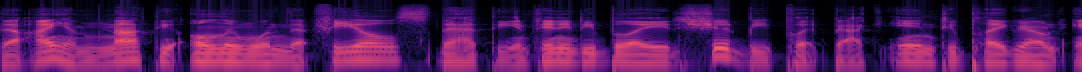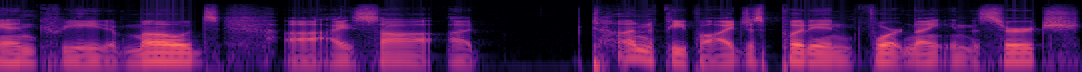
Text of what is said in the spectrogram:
that I am not the only one that feels that the Infinity Blade should be put back into playground and creative modes. Uh, I saw a ton of people. I just put in Fortnite in the search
